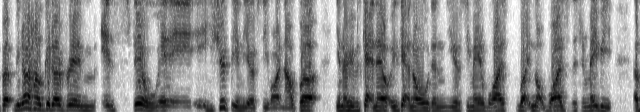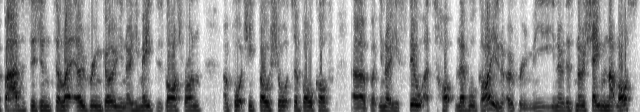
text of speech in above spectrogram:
but we know how good Overeem is still. he should be in the UFC right now, but you know, he was getting ill, he's getting old, and UFC made a wise, well, not a wise decision, maybe a bad decision to let Overeem go. You know, he made his last run, unfortunately fell short to Volkov, uh, but you know, he's still a top level guy in Overeem. He, you know, there's no shame in that loss.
